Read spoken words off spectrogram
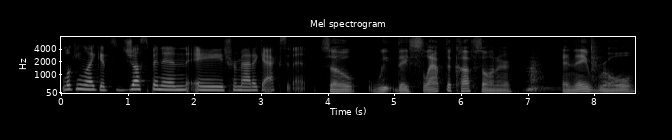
looking like it's just been in a traumatic accident. So we they slap the cuffs on her and they roll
